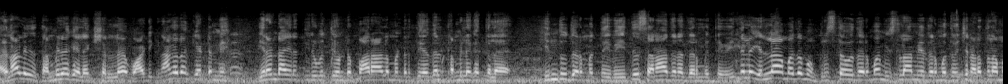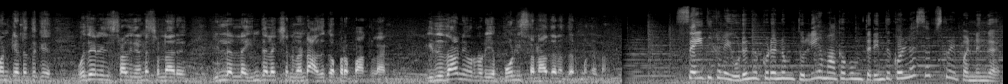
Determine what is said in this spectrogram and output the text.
அதனால் இது தமிழக எலெக்ஷனில் வாடிக்கை நாங்கள் தான் கேட்டோமே இரண்டாயிரத்தி இருபத்தி ஒன்று பாராளுமன்ற தேர்தல் தமிழகத்தில் ஹிந்து தர்மத்தை வைத்து சனாதன தர்மத்தை வைத்து இல்லை எல்லா மதமும் கிறிஸ்தவ தர்மம் இஸ்லாமிய தர்மத்தை வச்சு நடத்தலாமான்னு கேட்டதுக்கு உதயநிதி ஸ்டாலின் என்ன சொன்னார்? இல்லை இல்லை இந்த எலெக்ஷன் வேண்டாம் அதுக்கப்புறம் பார்க்கலாம் இதுதான் இவருடைய போலி சனாதன தர்மங்கள். செய்திகளை உடனுக்குடனும் துல்லியமாகவும் தெரிந்து கொள்ள சப்ஸ்கிரைப் பண்ணுங்கள்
